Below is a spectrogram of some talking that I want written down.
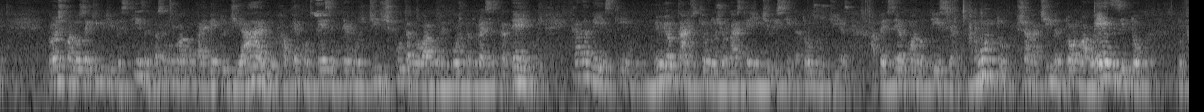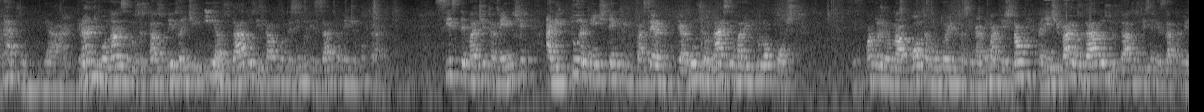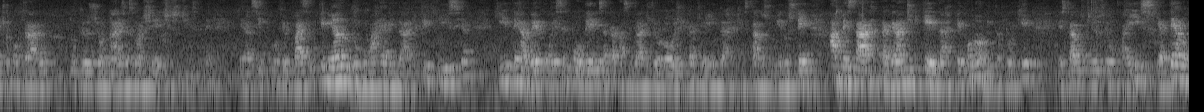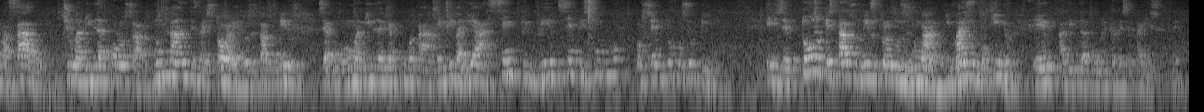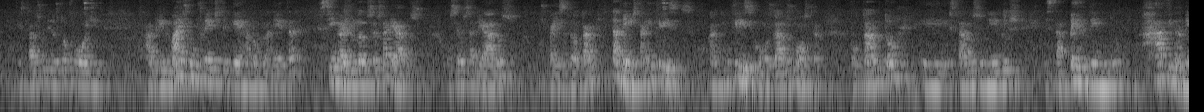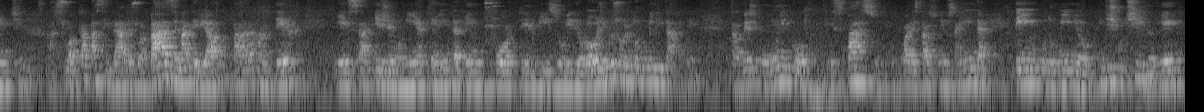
Nós, com a nossa equipe de pesquisa, fazemos um acompanhamento diário ao que acontece em termos de disputa global por recursos naturais estratégicos, Cada vez que o New York Times, que é um dos jornais que a gente visita todos os dias, aparecer alguma notícia muito chamativa em torno ao êxito do fracking e a grande bonança dos Estados Unidos, a gente ia aos dados e estava acontecendo exatamente o contrário. Sistematicamente, a leitura que a gente tem que fazer de alguns jornais é uma leitura oposta. Quando o jornal bota muito ênfase em alguma questão, a gente vai aos dados e os dados dizem exatamente o contrário do que os jornais e as manchetes dizem. É assim como que vai se criando uma realidade fictícia que tem a ver com esse poder, essa capacidade ideológica que ainda Estados Unidos tem, apesar da grande queda econômica, porque Estados Unidos é um país que até ano passado tinha uma dívida colossal. Nunca antes na história dos Estados Unidos se acumulou uma dívida que equivalia a 105% do seu PIB. Quer dizer, tudo que Estados Unidos produz num ano e mais um pouquinho é a dívida pública desse país. Né? Estados Unidos não pode abrir mais um frente de guerra no planeta sem a ajuda dos seus aliados. Os seus aliados, os países da OTAN, também estão em crise, em crise, como os dados mostram. Portanto, eh, Estados Unidos está perdendo rapidamente a sua capacidade, a sua base material para manter essa hegemonia que ainda tem um forte viso ideológico, sobretudo militar. Né? Talvez o único espaço no qual os Estados Unidos ainda tem o domínio indiscutível é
